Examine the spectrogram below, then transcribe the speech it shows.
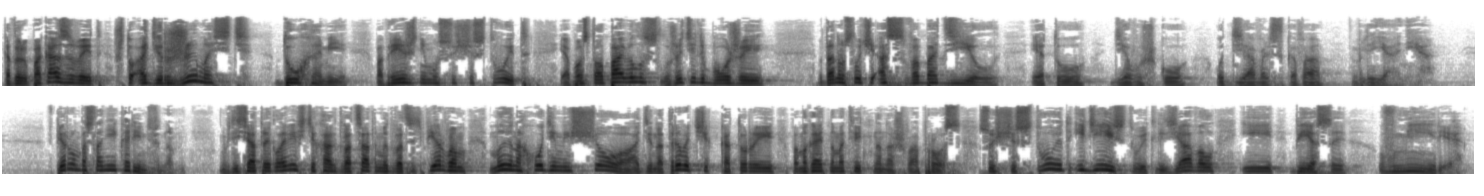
который показывает, что одержимость духами по-прежнему существует. И апостол Павел, служитель Божий, в данном случае освободил эту девушку от дьявольского влияния. В первом послании Коринфянам, в 10 главе, в стихах 20 и 21, мы находим еще один отрывочек, который помогает нам ответить на наш вопрос. Существует и действует ли дьявол и бесы в мире –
